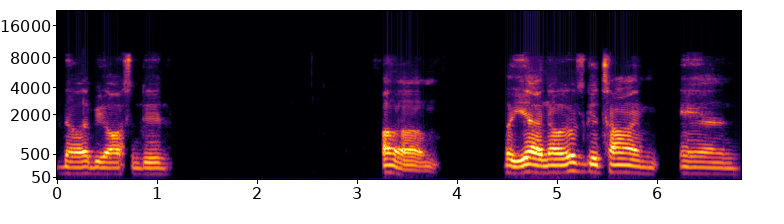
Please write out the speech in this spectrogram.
No, that'd be awesome, dude. Um, but yeah, no, it was a good time, and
